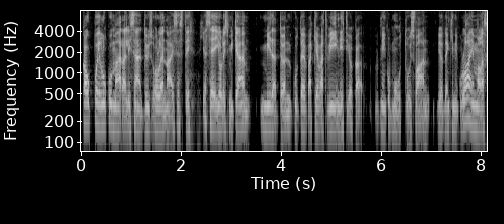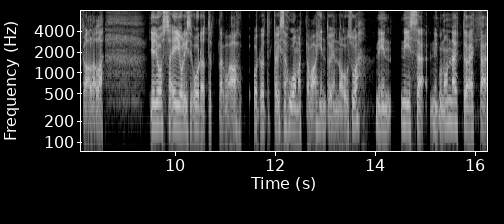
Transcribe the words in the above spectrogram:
kauppojen lukumäärä lisääntyisi olennaisesti ja se ei olisi mikään mitätön, kuten väkevät viinit, joka niin kuin muuttuisi vaan jotenkin niin kuin laajemmalla skaalalla ja jossa ei olisi odotettavaa, odotettavissa huomattavaa hintojen nousua, niin niissä niin kuin on näyttöä, että,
